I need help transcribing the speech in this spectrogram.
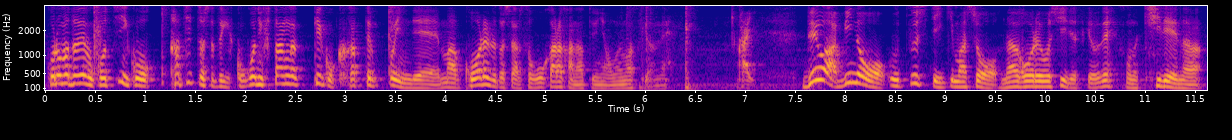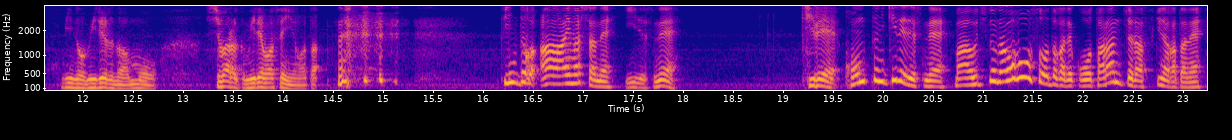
これまたでもこっちにこう、カチッとした時、ここに負担が結構かかってるっぽいんで、まあ壊れるとしたらそこからかなというふうに思いますけどね。はい。では、美濃を移していきましょう。名残惜しいですけどね。この綺麗な美濃を見れるのはもう、しばらく見れませんよ、また。ピントが、ああ、合いましたね。いいですね。綺麗。本当に綺麗ですね。まあ、うちの生放送とかでこう、タランチュラ好きな方ね、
